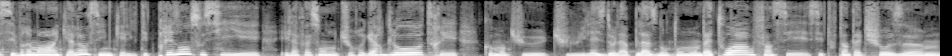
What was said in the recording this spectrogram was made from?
C'est vraiment un câlin. C'est une qualité de présence aussi. Et, et la façon dont tu regardes l'autre et comment tu, tu lui laisses de la place dans ton monde à toi. Enfin, c'est tout un tas de choses euh,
